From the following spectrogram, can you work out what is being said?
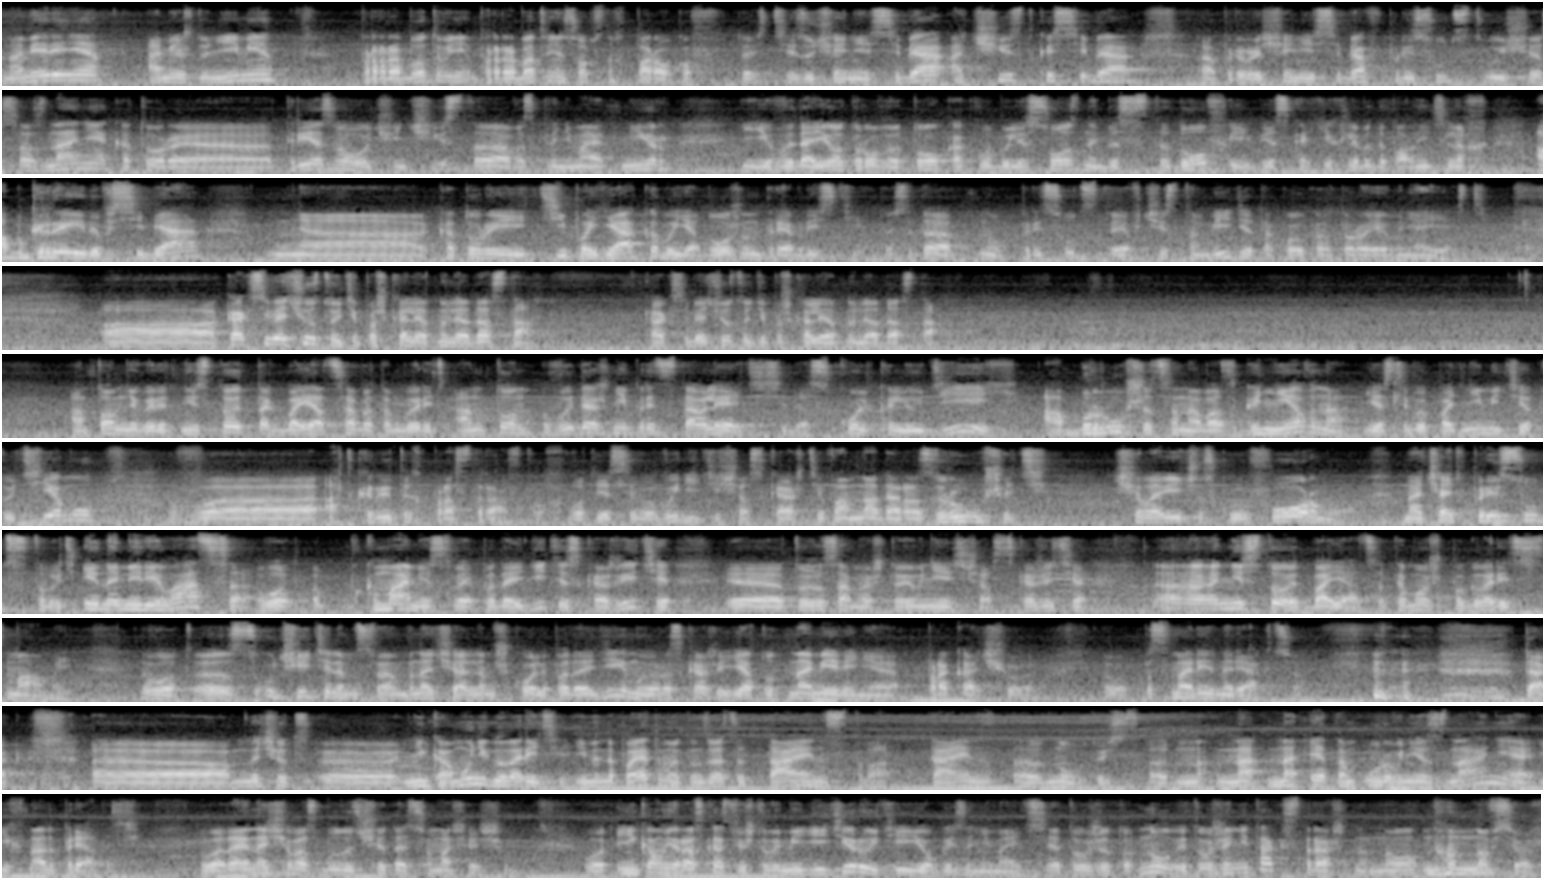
намерение, а между ними прорабатывание, прорабатывание собственных пороков, то есть изучение себя, очистка себя, а, превращение себя в присутствующее сознание, которое трезво, очень чисто воспринимает мир и выдает ровно то, как вы были созданы, без стыдов и без каких-либо дополнительных апгрейдов себя, а, которые типа якобы я должен приобрести. То есть это ну, присутствие в чистом виде, такое, которое у меня есть. А, как себя чувствуете по шкале от 0 до 100? Как себя чувствуете по шкале от 0 до 100? Антон мне говорит, не стоит так бояться об этом говорить. Антон, вы даже не представляете себе, сколько людей обрушится на вас гневно, если вы поднимете эту тему в э, открытых пространствах. Вот если вы выйдете сейчас скажете, вам надо разрушить человеческую форму, начать присутствовать и намереваться, вот, к маме своей подойдите, скажите э, то же самое, что и мне сейчас, скажите, э, не стоит бояться, ты можешь поговорить с мамой, вот, э, с учителем своим в начальном школе подойди ему и расскажи, я тут намерение прокачиваю, вот, посмотри на реакцию. Так, э, значит, э, никому не говорите, именно поэтому это называется таинство, тайн, э, ну, то есть на, на этом уровне знания их надо прятать. Вот, а иначе вас будут считать сумасшедшим. Вот, и никому не рассказывайте, что вы медитируете и йогой занимаетесь. Это уже, ну, это уже не так страшно, но, но, но все же.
